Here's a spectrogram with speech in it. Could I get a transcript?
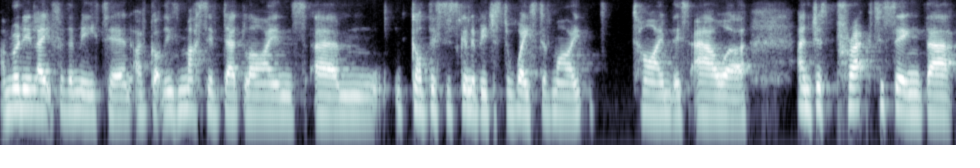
i'm running late for the meeting i've got these massive deadlines um, god this is going to be just a waste of my time this hour. And just practicing that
